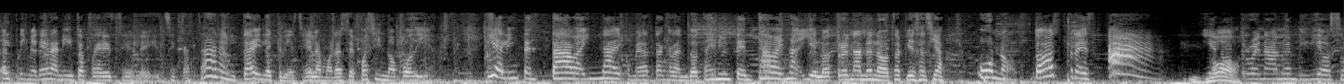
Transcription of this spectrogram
el primer enanito pues se, le- se casaron y tal y le crece el amor a su esposa y no podía. Y él intentaba y nada, y como era tan grandota, él intentaba y nada. Y el otro enano en la otra pieza hacía uno, dos, tres, ¡ah! Y el No. otro enano envidioso,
